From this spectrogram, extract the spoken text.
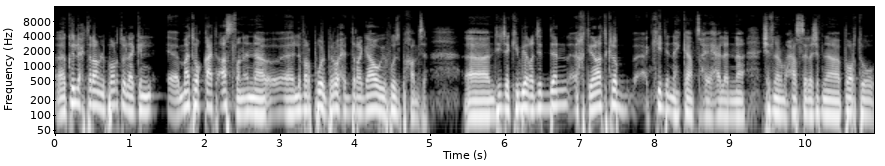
آه كل احترام لبورتو لكن ما توقعت أصلا إن ليفربول بيروح الدرقاوي ويفوز بخمسة. آه نتيجة كبيرة جدا. اختيارات كلوب أكيد إنها كانت صحيحة لأن شفنا المحصلة شفنا بورتو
